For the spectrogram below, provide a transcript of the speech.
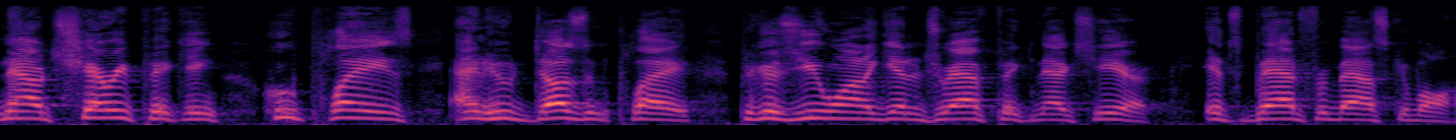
now cherry picking who plays and who doesn't play because you want to get a draft pick next year. It's bad for basketball.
